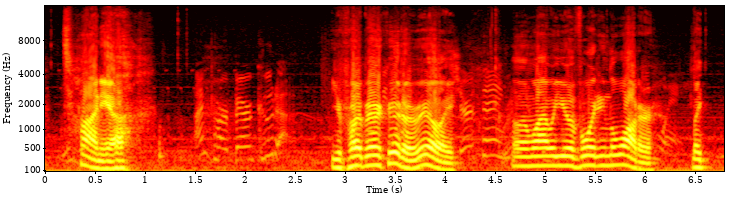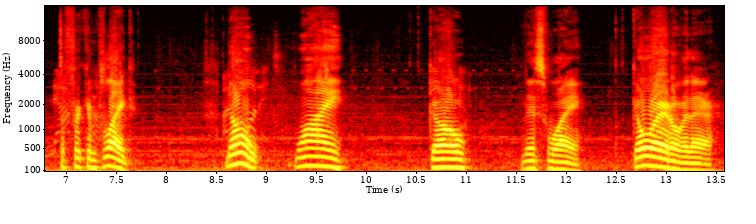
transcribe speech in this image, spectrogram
Tanya, I'm part Barracuda. you're part Barracuda, really? Sure thing. Well, then why were you avoiding the water? Like the freaking plague. No, why? Go this way. Go right over there.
